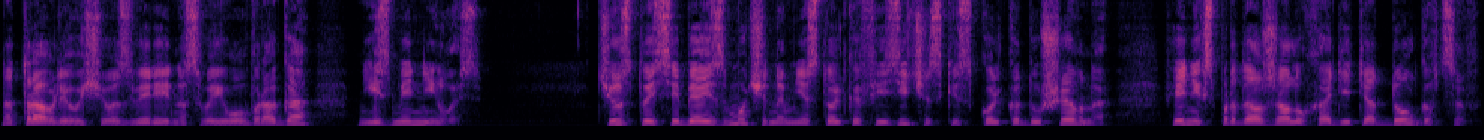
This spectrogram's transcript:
натравливающего зверей на своего врага, не изменилось. Чувствуя себя измученным не столько физически, сколько душевно, Феникс продолжал уходить от долговцев,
